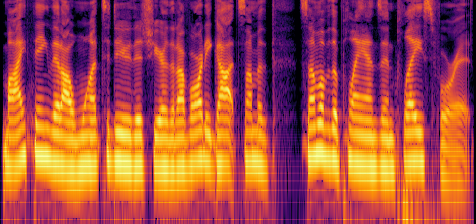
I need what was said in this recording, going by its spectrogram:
my thing that I want to do this year that I've already got some of some of the plans in place for it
